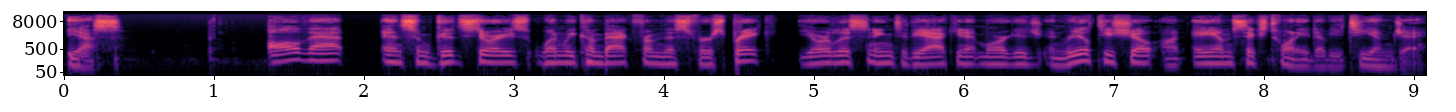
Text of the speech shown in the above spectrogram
Yes. All that and some good stories when we come back from this first break. You're listening to the AccuNet Mortgage and Realty Show on AM 620 WTMJ.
